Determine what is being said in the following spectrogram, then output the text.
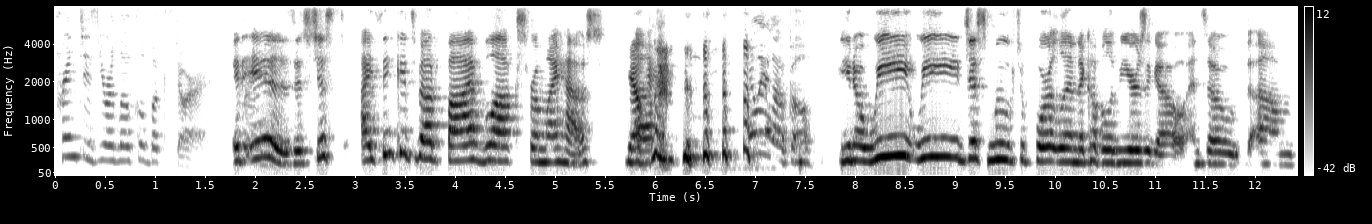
print is your local bookstore it is. It's just, I think it's about five blocks from my house. Yeah. Um, really local. You know, we we just moved to Portland a couple of years ago, and so um,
